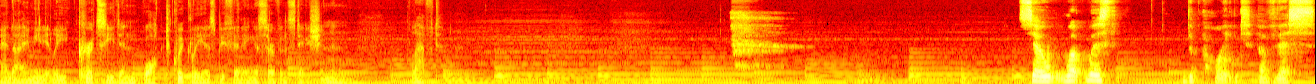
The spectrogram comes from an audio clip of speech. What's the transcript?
And I immediately curtsied and walked quickly as befitting a servant station and left. So, what was the point of this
